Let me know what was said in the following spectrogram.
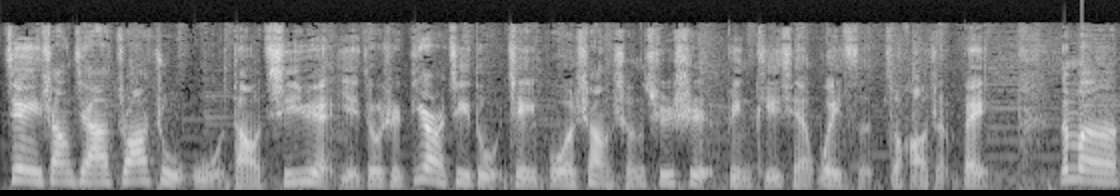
建议商家抓住五到七月，也就是第二季度这一波上升趋势，并提前为此做好准备。那么，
